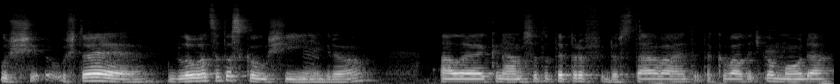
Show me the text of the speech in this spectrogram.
už, už to je dlouho, co to zkouší Hmm. někdo, ale k nám se to teprve dostává, je to taková teďka Hmm. móda,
